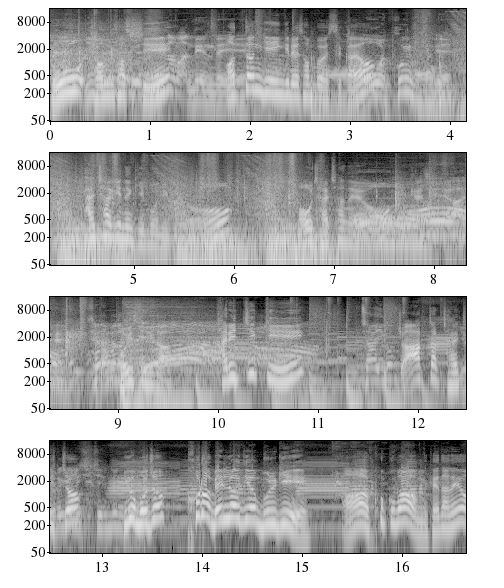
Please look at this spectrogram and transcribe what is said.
네. 오정석 씨 하면 안 되는데. 예. 어떤 개인기를 선보였을까요? 오, 폼 예. 발차기는 기본이고요. 어우 잘 차네요. 아, 예. 더 있습니다. 다리 찢기 쫙쫙 잘 찢죠? 이거 뭐죠? 코로 멜로디어 물기. 아 콧구멍 대단해요.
